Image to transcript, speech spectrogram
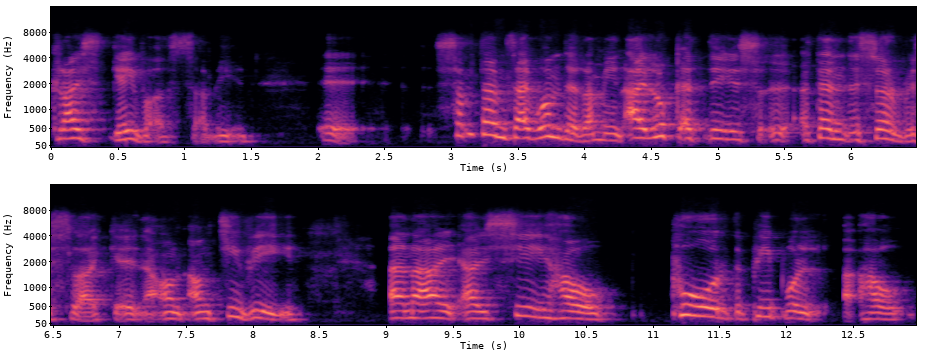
christ gave us i mean sometimes I wonder. I mean, I look at this, uh, attend the service like uh, on, on TV, and I, I see how poor the people, how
